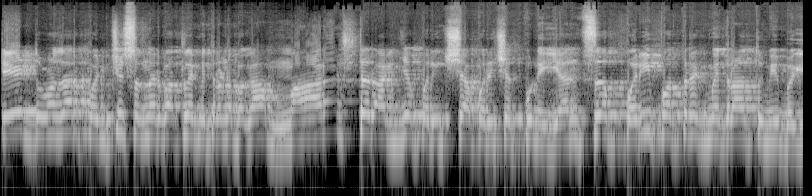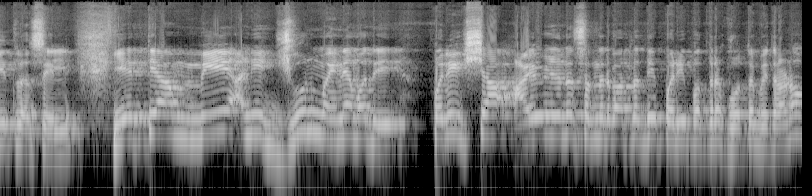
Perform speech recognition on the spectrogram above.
टेट दोन हजार पंचवीस संदर्भातलं मित्रांनो बघा महाराष्ट्र राज्य परीक्षा परिषद पुणे यांचं परिपत्रक मित्रांनो तुम्ही बघितलं असेल. येत्या मे आणि जून महिन्यामध्ये परीक्षा आयोजना संदर्भातलं ते परिपत्रक होतं मित्रांनो.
